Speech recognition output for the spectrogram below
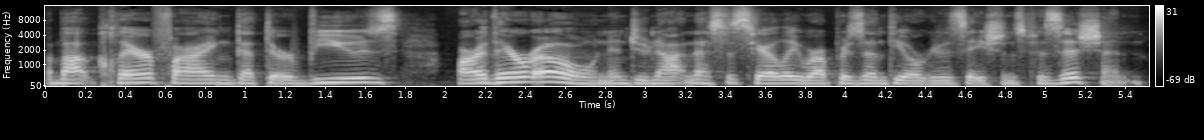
about clarifying that their views are their own and do not necessarily represent the organization's position.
